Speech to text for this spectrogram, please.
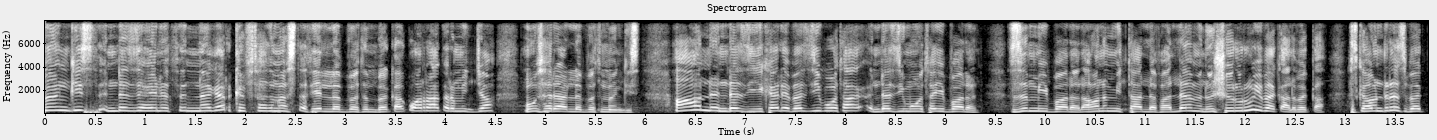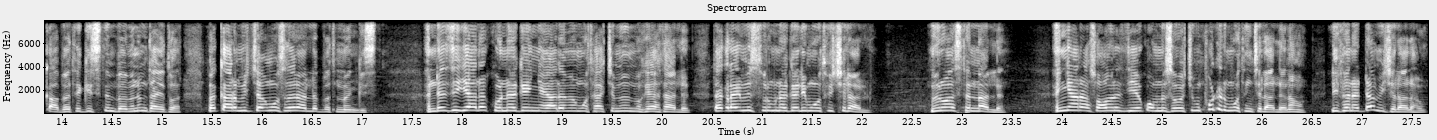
መንግስት እንደዚህ አይነትን ነገር ክፍተት መስጠት የለበትም። በቃ ቆራጥ እርምጃ መውሰድ አለበት መንግስት። አሁን እንደዚህ ከሌ በዚህ ቦታ እንደዚህ ሞተ ይባላል፣ ዝም ይባላል፣ አሁንም ይታለፋል። ለምን ሽሩሩ ይበቃል። በቃ እስካሁን ድረስ በቃ በትዕግስትም በምንም ታይቷል። በቃ እርምጃ መውሰድ አለበት መንግስት። እንደዚህ እያለ እኮ ነገ እኛ ያለመሞታችን ምን ምክንያት አለን? ጠቅላይ ሚኒስትሩም ነገ ሊሞቱ ይችላሉ። ምን ዋስትና አለን? እኛ ራሱ አሁን እዚህ የቆምን ሰዎችም እኮ ልንሞት እንችላለን። አሁን ሊፈነዳም ይችላል አሁን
